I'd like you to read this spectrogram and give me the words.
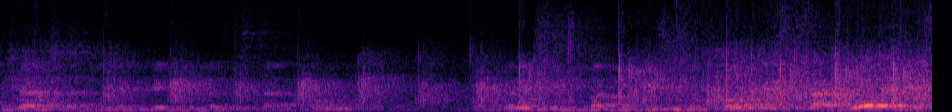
muchachas, miren qué lindas están, ¿no? Tres simpaticísimos jóvenes, jóvenes,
